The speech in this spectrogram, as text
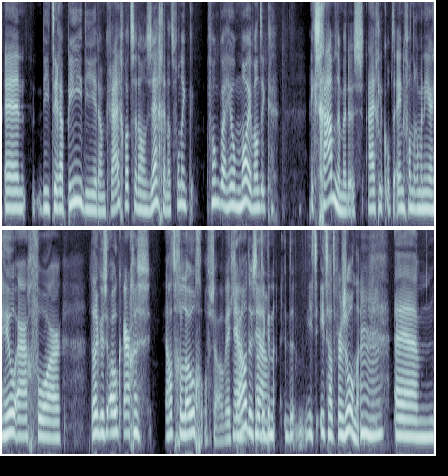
En die therapie die je dan krijgt, wat ze dan zeggen, dat vond ik, vond ik wel heel mooi. Want ik, ik schaamde me dus eigenlijk op de een of andere manier heel erg voor dat ik dus ook ergens had gelogen of zo, weet je wel? Dus dat ja. ik een, iets, iets had verzonnen. Mhm. Ehm,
